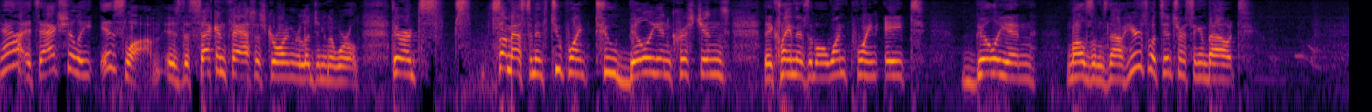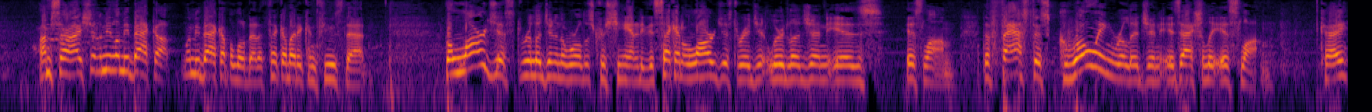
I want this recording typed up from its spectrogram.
Yeah, it's actually Islam is the second fastest growing religion in the world. There are some estimates, 2.2 billion Christians. They claim there's about 1.8 billion Muslims. Now, here's what's interesting about. I'm sorry. I should let me let me back up. Let me back up a little bit. I think I might have confused that. The largest religion in the world is Christianity. The second largest religion is Islam. The fastest growing religion is actually Islam. Okay?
